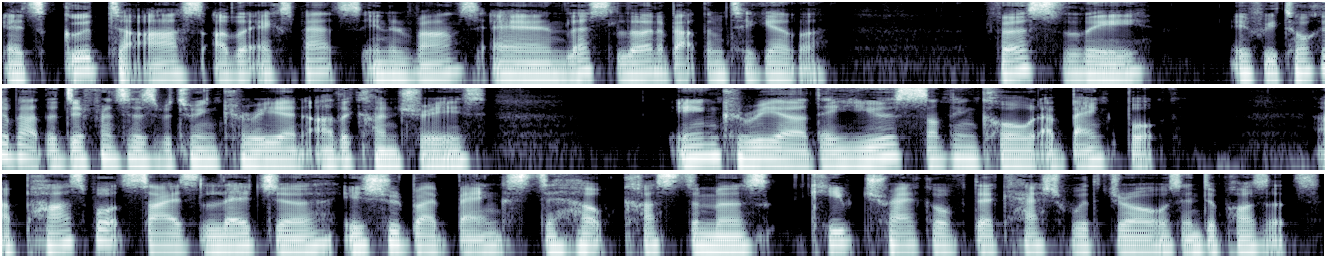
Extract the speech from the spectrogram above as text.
it's good to ask other expats in advance and let's learn about them together. Firstly, if we talk about the differences between Korea and other countries, in Korea they use something called a bank book, a passport-sized ledger issued by banks to help customers keep track of their cash withdrawals and deposits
